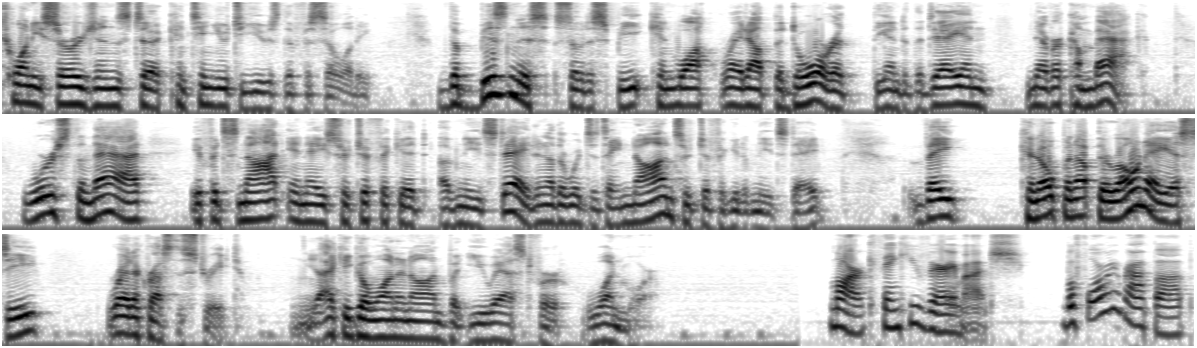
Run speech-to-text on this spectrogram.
20 surgeons to continue to use the facility. The business, so to speak, can walk right out the door at the end of the day and never come back. Worse than that, if it's not in a certificate of need state, in other words, it's a non certificate of need state, they can open up their own ASC right across the street. I could go on and on, but you asked for one more. Mark, thank you very much. Before we wrap up,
